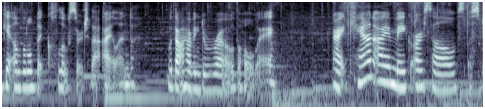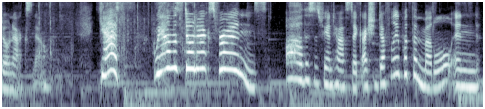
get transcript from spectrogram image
get a little bit closer to that island without having to row the whole way. Alright, can I make ourselves a stone axe now? Yes! We have a stone axe, friends! Oh, this is fantastic. I should definitely put the metal and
